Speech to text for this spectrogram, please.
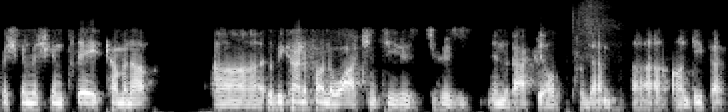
Michigan, Michigan State coming up uh, it'll be kind of fun to watch and see who's who's in the backfield for them uh, on defense.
